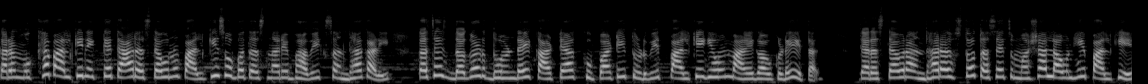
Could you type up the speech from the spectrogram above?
कारण मुख्य पालखी निघते त्या रस्त्यावरून पालखीसोबत असणारे भाविक संध्याकाळी तसेच दगड धोंडे काट्या कुपाटी तुडवीत पालखी घेऊन माळेगावकडे येतात. त्या रस्त्यावर अंधार असतो तसेच मशाल लावून ही पालखी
